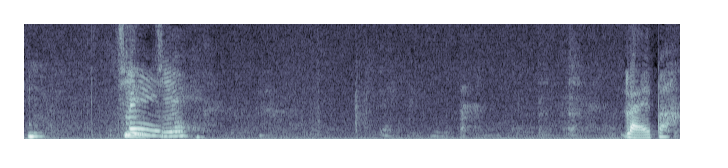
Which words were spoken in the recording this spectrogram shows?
姐姐，来吧。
